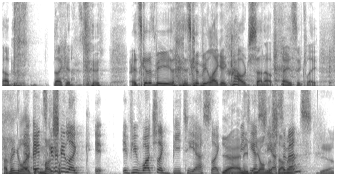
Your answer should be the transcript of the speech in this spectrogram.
a like a it's gonna be it's gonna be like a couch setup basically. I think like it's much, gonna be like if you've watched like BTS, like Yeah, any BTS Beyond the CS Summit. events. Yeah.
